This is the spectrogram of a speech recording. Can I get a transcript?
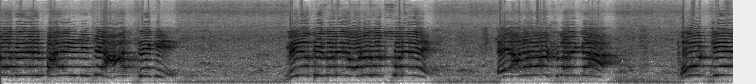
আপনাদের পায়ের নিচে হাত রেখে মিনতি করে অনুরোধ করে এই আনারস মার্কা ভোট দিয়ে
